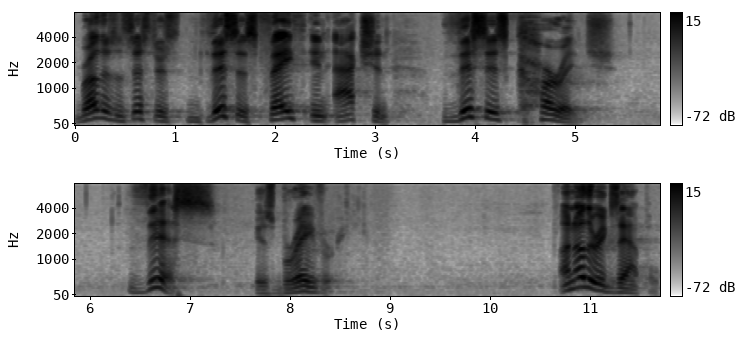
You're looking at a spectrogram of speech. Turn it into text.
Brothers and sisters, this is faith in action. This is courage. This is bravery. Another example,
